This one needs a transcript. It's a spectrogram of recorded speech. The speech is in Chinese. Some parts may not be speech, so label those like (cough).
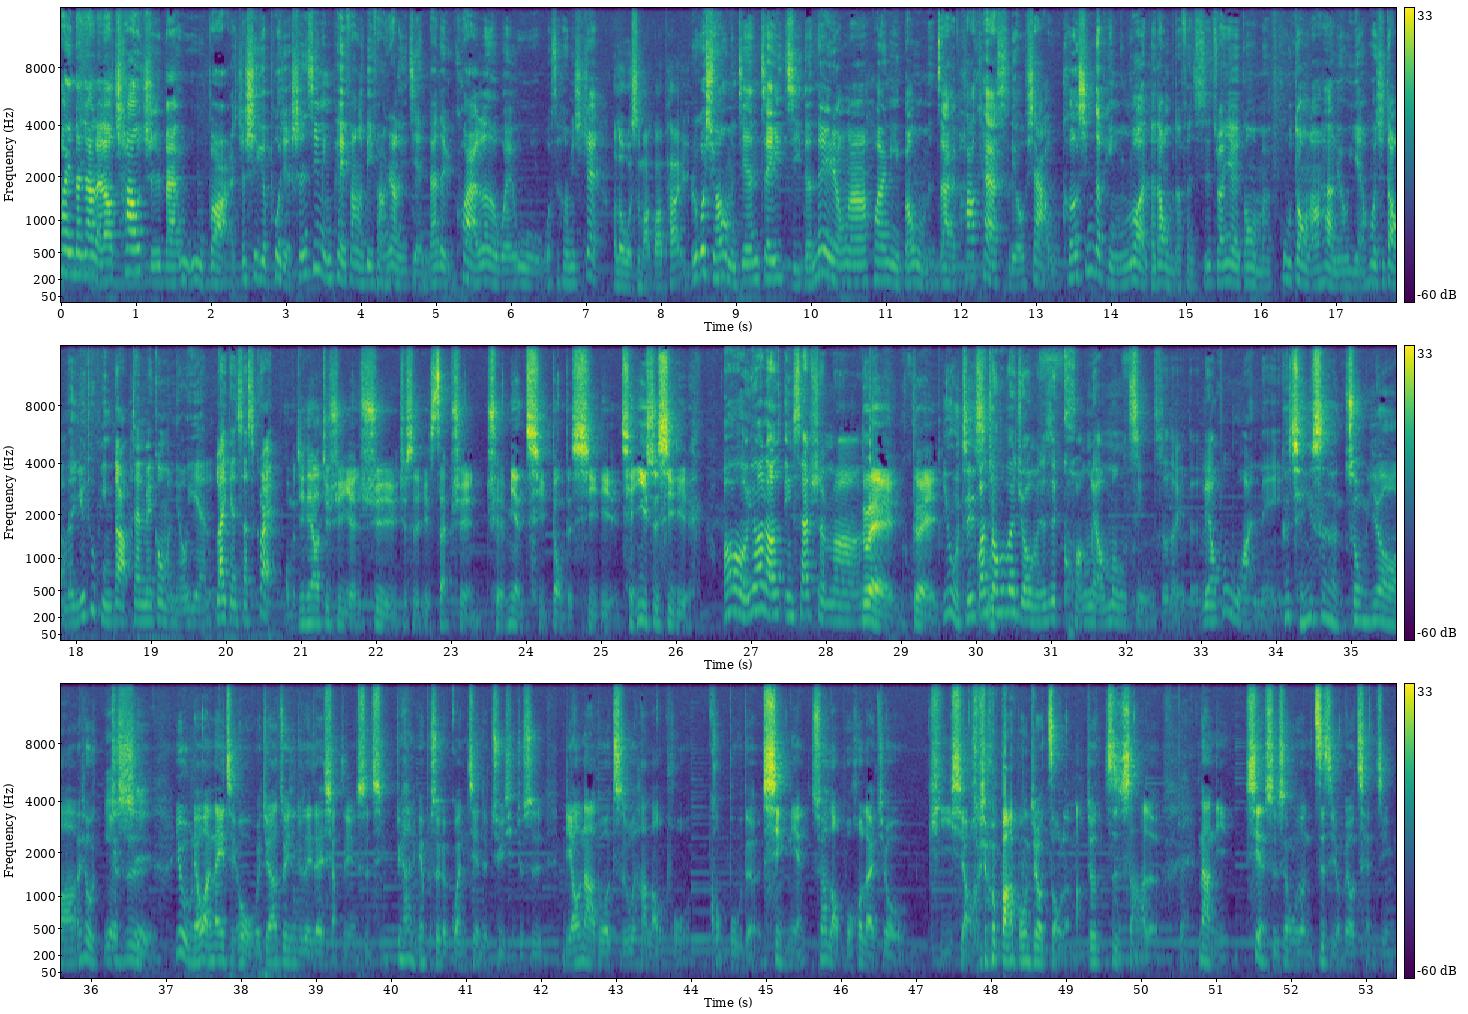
欢迎大家来到超直白物物 bar，这是一个破解身心灵配方的地方，让你简单的与快乐为伍。我是 Hermes Jane。Hello，我是麻瓜派。如果喜欢我们今天这一集的内容啊，欢迎你帮我们在 Podcast 留下五颗星的评论，来到我们的粉丝专业跟我们互动，然后还有留言，或者是到我们的 YouTube 频道，在那边跟我们留言，like and subscribe。我们今天要继续延续就是 Exception 全面启动的系列，潜意识系列。哦，又要聊 Inception 吗？对对，因为我这一次观众会不会觉得我们就是狂聊梦境之类的，聊不完呢、可是潜意识很重要啊，而且我也就是因为我们聊完那一集后，我回家最近就在在想这件事情，就它里面不是有个关键的剧情，就是里奥纳多植入他老婆恐怖的信念，所以他老婆后来就 (laughs) 啼笑，就发疯就走了嘛，就自杀了。对，那你现实生活中你自己有没有曾经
